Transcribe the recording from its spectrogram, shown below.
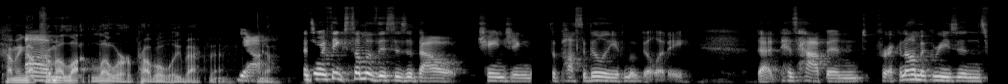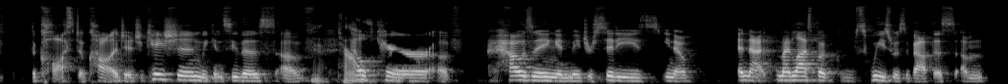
coming up um, from a um, lot lower probably back then. Yeah. yeah and so i think some of this is about changing the possibility of mobility that has happened for economic reasons the cost of college education. We can see this of yeah, healthcare of housing in major cities you know. And that my last book squeeze was about this um,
